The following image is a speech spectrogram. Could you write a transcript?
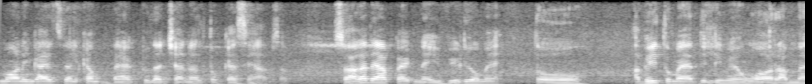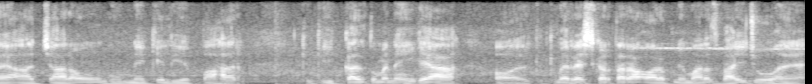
morning guys, welcome back to the channel. तो कैसे हैं आप सब? स्वागत है आपका एक नई वीडियो में। तो अभी तो मैं दिल्ली में हूँ और अब मैं आज जा रहा हूँ घूमने के लिए बाहर, क्योंकि कल तो मैं नहीं गया और क्योंकि मैं रेस्ट करता रहा और अपने मानस भाई जो हैं,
